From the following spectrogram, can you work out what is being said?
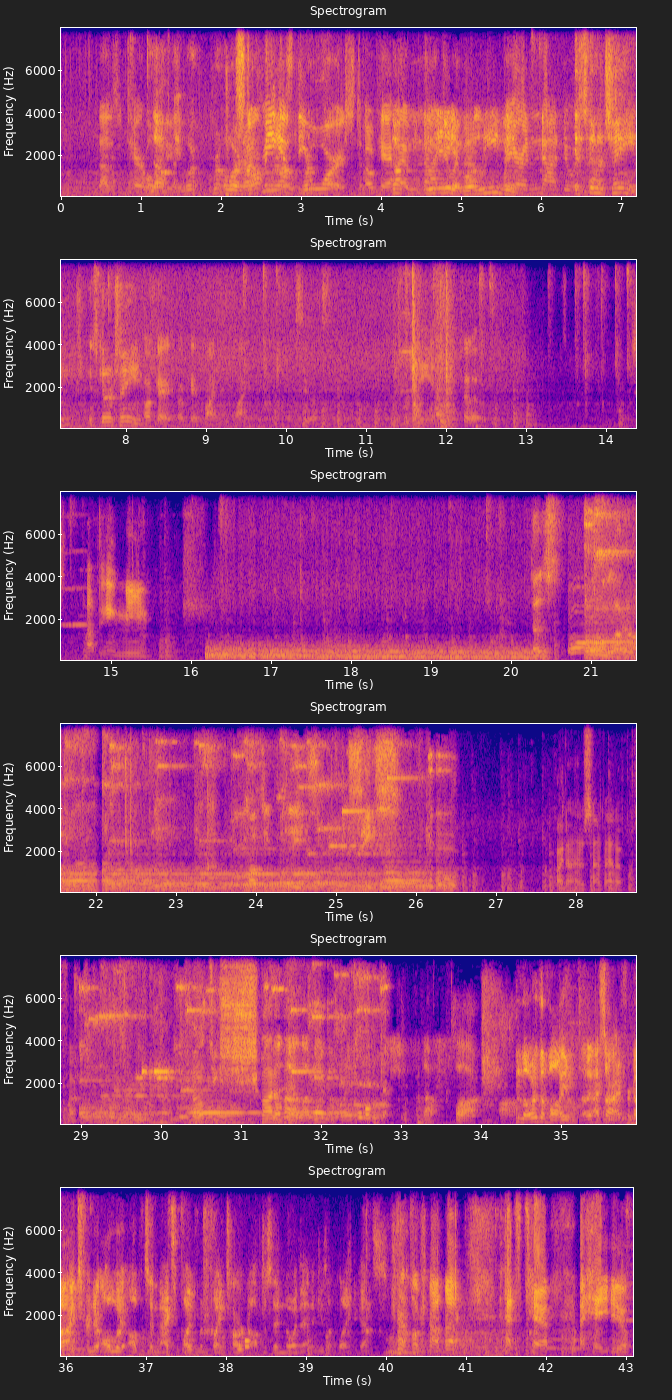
That is a terrible No, idea. we're, we're, we're. Stormy we're is not- the worst. Okay, No, I am not idiot, doing we're leaving. We are not doing it. It's that. gonna change. It's gonna change. Okay, okay, fine, fine. Let's see this. Shut up. Stop being mean. That's so loud. Salty, please cease. I don't have a sound pad. Fuck. Salty, shut Salty, I up. love you, but like, what the fuck? Lower the volume. Uh, sorry, I forgot. I turned it all the way up to max volume when playing Tarkov just to annoy the enemies I'm playing against. oh god, that's terrible. I hate you.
